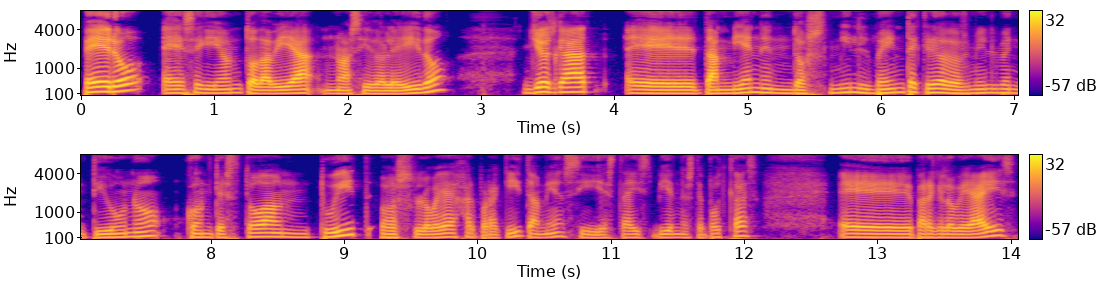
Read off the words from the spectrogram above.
pero ese guion todavía no ha sido leído. Josh Gad eh, también en 2020, creo 2021, contestó a un tweet, os lo voy a dejar por aquí también si estáis viendo este podcast, eh, para que lo veáis,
